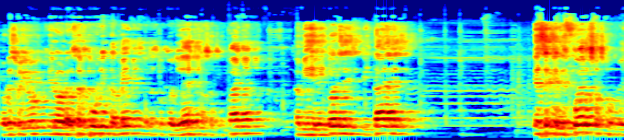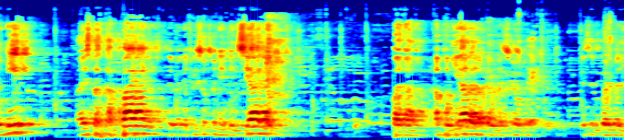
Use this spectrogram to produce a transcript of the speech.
Por eso yo quiero agradecer públicamente a las autoridades que nos acompañan, a mis directores distritales, que hacen el esfuerzo por venir a estas campañas de beneficios penitenciarios para apoyar a la población que se encuentra en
